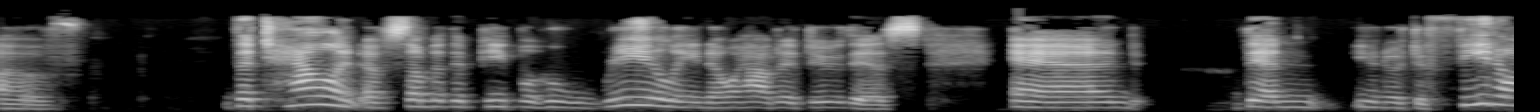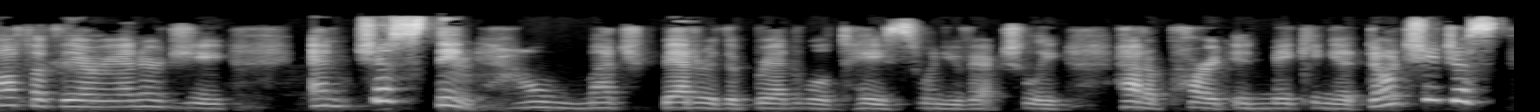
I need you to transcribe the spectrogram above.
of the talent of some of the people who really know how to do this and then you know to feed off of their energy. And just think how much better the bread will taste when you've actually had a part in making it. Don't you just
